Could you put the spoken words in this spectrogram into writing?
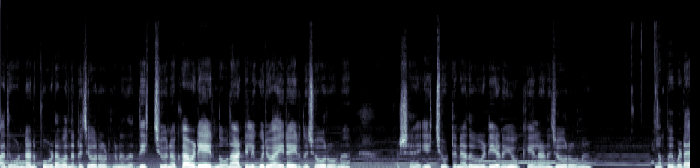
അതുകൊണ്ടാണ് ഇപ്പോൾ ഇവിടെ വന്നിട്ട് ചോറ് കൊടുക്കുന്നത് ദച്ചുവിനൊക്കെ അവിടെയായിരുന്നു. നാട്ടിൽ ഗുരുവായൂരായിരുന്നു ചോറൂണ്. പക്ഷേ യച്ചൂട്ടന് അത് ഇവിടെയാണ് യു കെയിലാണ് ചോറൂണ്. അപ്പോൾ ഇവിടെ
